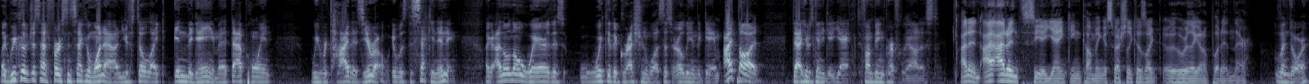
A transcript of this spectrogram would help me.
Like, we could have just had first and second one out, and you're still like in the game. And at that point, we were tied at zero. It was the second inning. Like, I don't know where this wicked aggression was this early in the game. I thought that he was going to get yanked, if I'm being perfectly honest. I didn't. I, I didn't see a yanking coming, especially because like, who are they going to put in there? Lindor.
